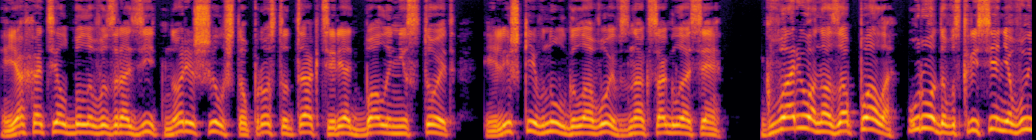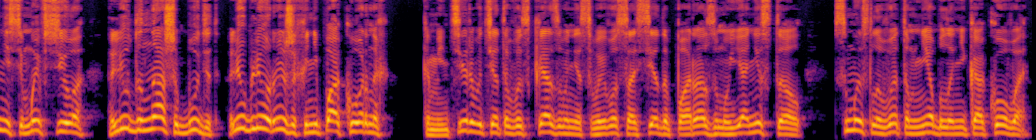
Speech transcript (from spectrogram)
Я хотел было возразить, но решил, что просто так терять баллы не стоит, и лишь кивнул головой в знак согласия. «Говорю, она запала! Урода воскресенье вынесем и все! Люда наша будет! Люблю рыжих и непокорных!» Комментировать это высказывание своего соседа по разуму я не стал. Смысла в этом не было никакого.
